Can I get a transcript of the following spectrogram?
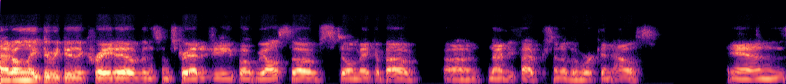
not only do we do the creative and some strategy, but we also still make about uh, 95% of the work in house. And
